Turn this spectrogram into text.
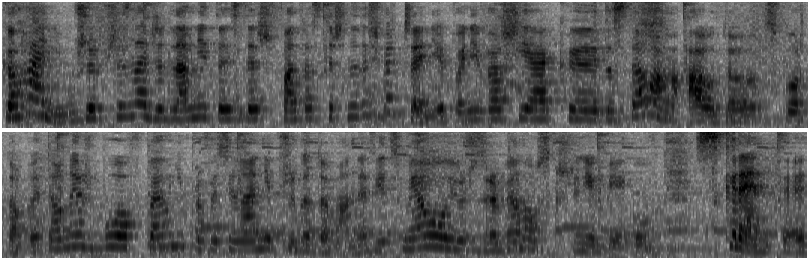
Kochani, muszę przyznać, że dla mnie to jest też fantastyczne doświadczenie, ponieważ jak e, dostałam auto sportowe, to ono już było w pełni profesjonalnie przygotowane, więc miało już zrobioną skrzynię biegów, skręty,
